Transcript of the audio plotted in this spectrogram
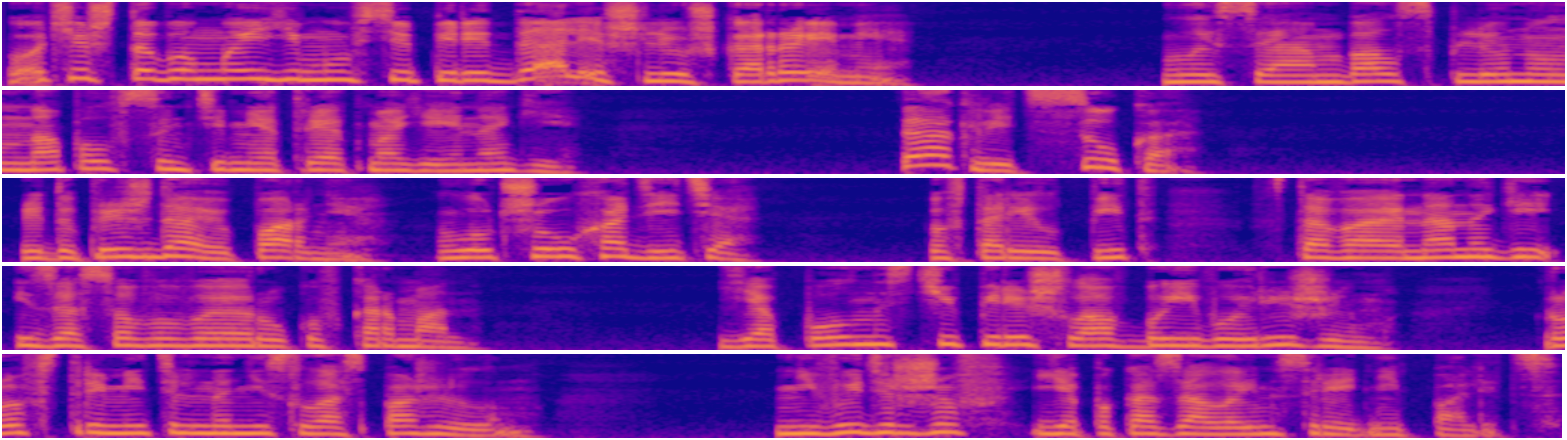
Хочешь, чтобы мы ему все передали, шлюшка Реми?» Лысый амбал сплюнул на пол в сантиметре от моей ноги. «Так ведь, сука!» «Предупреждаю, парни, лучше уходите», — повторил Пит, вставая на ноги и засовывая руку в карман. Я полностью перешла в боевой режим. Кровь стремительно неслась по жилам. Не выдержав, я показала им средний палец.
